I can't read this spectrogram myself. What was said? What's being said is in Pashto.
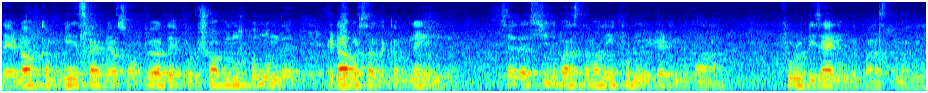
د اډوب کمپنی سایت نه سافټ ویر دی فوټوشاپ یې خپل نوم دی اډوب پر سره د کمپنی نوم دی سره اس سی لپاره استعمالي فوټو ایډیټینګ لپاره فوټو ډیزاینینګ لپاره استعمالي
